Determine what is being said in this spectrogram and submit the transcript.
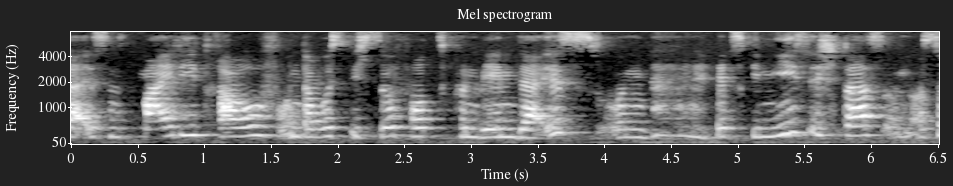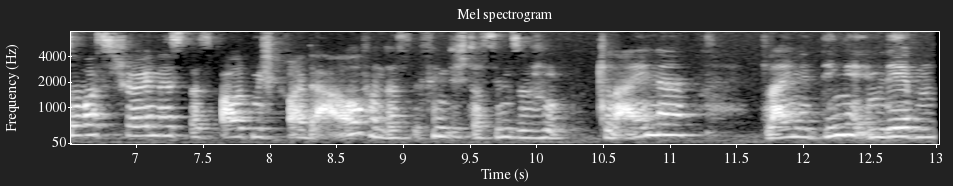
da ist ein Smiley drauf und da wusste ich sofort, von wem der ist. Und jetzt genieße ich das und sowas Schönes, das baut mich gerade auf. Und das finde ich, das sind so kleine, kleine Dinge im Leben,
